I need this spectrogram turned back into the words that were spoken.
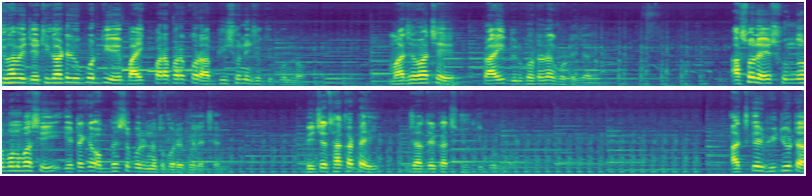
এইভাবে জেঠিঘাটের উপর দিয়ে বাইক পারাপার করা ভীষণই ঝুঁকিপূর্ণ। মাঝে মাঝে প্রায়ই দুর্ঘটনা ঘটে যায়। আসলে সুন্দরবনবাসী এটাকে অভ্যাসে পরিণত করে ফেলেছেন। বেঁচে থাকাটাই যাদের কাছে ঝুঁকিপূর্ণ। আজকের ভিডিওটা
